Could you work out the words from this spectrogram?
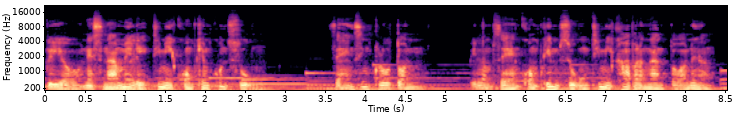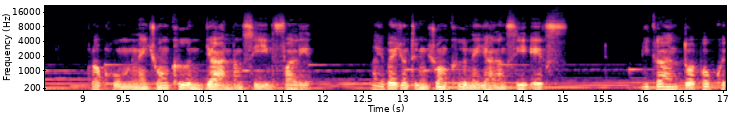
เกลียวในสนามแม่เหล็กที่มีความเข้มข้นสูง แสงซิงโครตอน เป็นลำแสงความเข้มสูงที่มีค่าพลังงานต่อเนื่อง ครอบคลุมในช่วงคลื่นย่านรังสีอินฟราเรดไล่ไปจนถึงช่วงคลื่นในย่านรังสี X มีการตรวจพบเคว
